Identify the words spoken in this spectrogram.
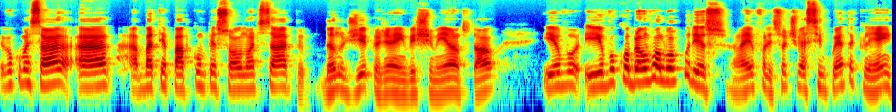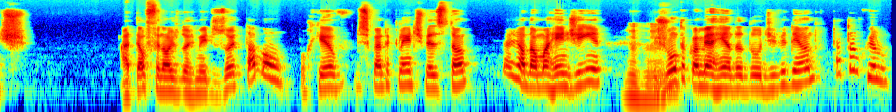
eu vou começar a, a bater papo com o pessoal no WhatsApp, dando dicas, né, investimento e tal. E eu, vou, e eu vou cobrar um valor por isso. Aí eu falei, se eu tiver 50 clientes até o final de 2018, tá bom. Porque eu- de 50 clientes, vezes tanto, já dá uma rendinha, Uhum. junta com a minha renda do dividendo, tá tranquilo,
